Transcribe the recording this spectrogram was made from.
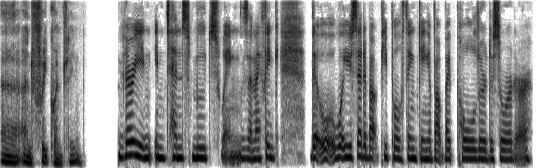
uh, and frequently. Very intense mood swings, and I think that what you said about people thinking about bipolar disorder,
